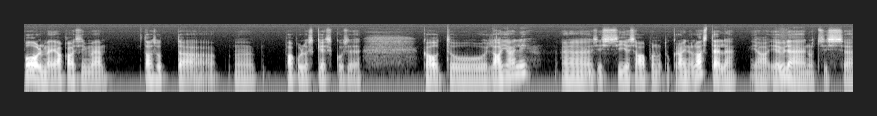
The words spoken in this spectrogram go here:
pool me jagasime tasuta äh, pagulaskeskuse kaudu laiali äh, siis siia saabunud Ukraina lastele ja, ja ülejäänud siis äh,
